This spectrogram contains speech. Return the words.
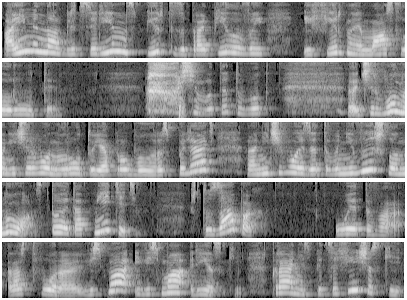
А именно глицерин, спирт изопропиловый, эфирное масло руты. В общем, вот это вот э, червону, не червону руту я пробовала распылять, ничего из этого не вышло, но стоит отметить, что запах у этого раствора весьма и весьма резкий, крайне специфический,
